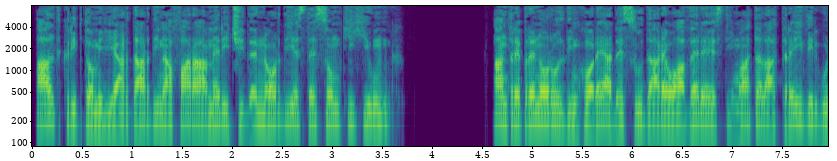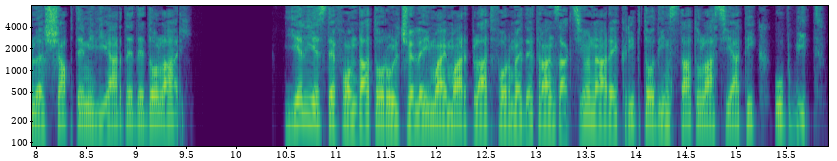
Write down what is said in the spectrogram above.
Alt criptomiliardar din afara Americii de Nord este Song Ki-hyung. Antreprenorul din Corea de Sud are o avere estimată la 3,7 miliarde de dolari. El este fondatorul celei mai mari platforme de tranzacționare cripto din statul asiatic, Upbit.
